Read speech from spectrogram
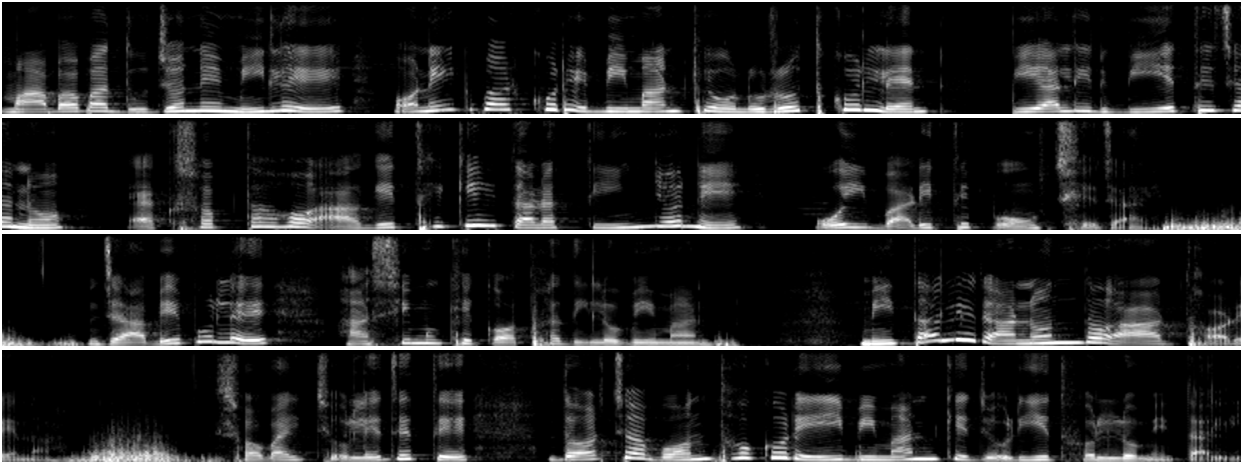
মা বাবা দুজনে মিলে অনেকবার করে বিমানকে অনুরোধ করলেন, পিয়ালির বিয়েতে যেন এক সপ্তাহ আগে থেকেই তারা তিনজনে ওই বাড়িতে পৌঁছে যায়। যাবে বলে হাসি মুখে কথা দিল বিমান। মিতালির আনন্দ আর ধরে না। সবাই চলে যেতে দরজা বন্ধ করেই বিমানকে জড়িয়ে ধরল মিতালি।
